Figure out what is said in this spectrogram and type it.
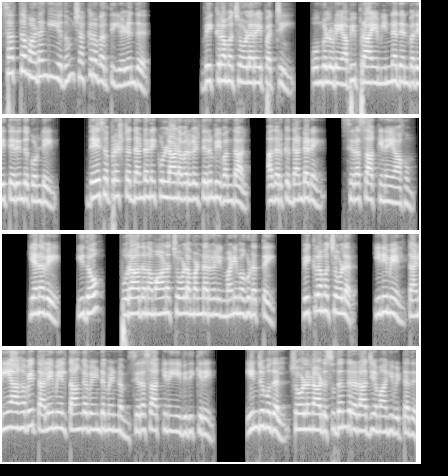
சத்தம் அடங்கியதும் சக்கரவர்த்தி எழுந்து விக்ரமச்சோழரை பற்றி உங்களுடைய அபிப்பிராயம் இன்னதென்பதை தெரிந்து கொண்டேன். தேசபிரஷ்ட தண்டனைக்குள்ளானவர்கள் திரும்பி வந்தால் அதற்கு தண்டனை சிரசாக்கினையாகும். எனவே இதோ புராதனமான சோழ மன்னர்களின் மணிமகுடத்தை விக்ரமச்சோழர் இனிமேல் தனியாகவே தலைமேல் தாங்க வேண்டுமென்னும் சிரசாக்கினையை விதிக்கிறேன். இன்று முதல் சோழநாடு சுதந்திர ராஜ்யமாகிவிட்டது.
